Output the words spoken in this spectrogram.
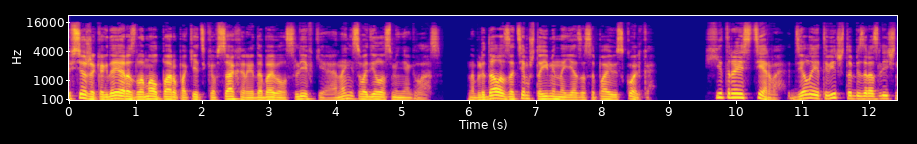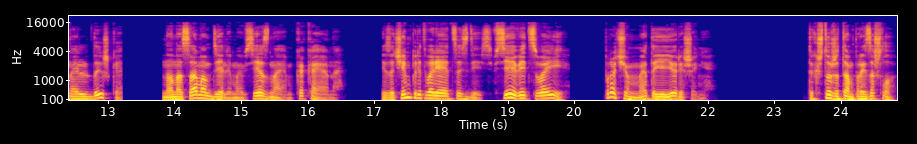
все же, когда я разломал пару пакетиков сахара и добавил сливки, она не сводила с меня глаз. Наблюдала за тем, что именно я засыпаю и сколько. Хитрая стерва, делает вид, что безразличная льдышка, но на самом деле мы все знаем, какая она. И зачем притворяется здесь? Все ведь свои. Впрочем, это ее решение. «Так что же там произошло?»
